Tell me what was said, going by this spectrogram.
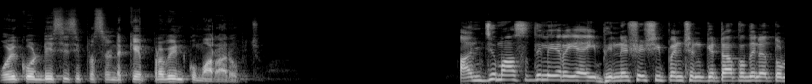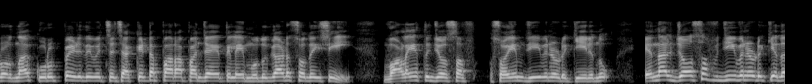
Kozhikode D C C president K Praveen Kumar ആരോപിച്ചു. അഞ്ചു മാസത്തിലേറെയായി ഭിന്നശേഷി പെൻഷൻ കിട്ടാത്തതിനെ തുടർന്ന് കുറിപ്പെഴുതി വെച്ച ചക്കിട്ടപ്പാറ പഞ്ചായത്തിലെ മുതുകാട് സ്വദേശി വളയത്ത് ജോസഫ് സ്വയം ജീവനൊടുക്കിയിരുന്നു. എന്നാൽ ജോസഫ് ജീവനൊടുക്കിയത്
